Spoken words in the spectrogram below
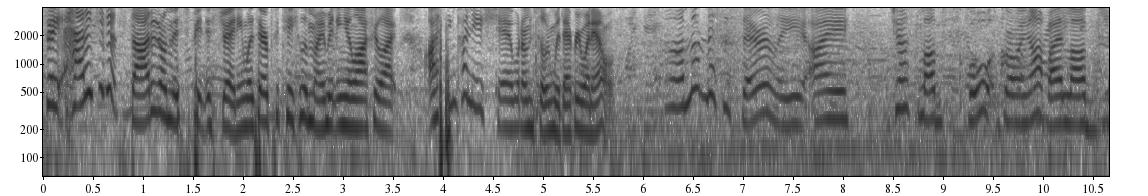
So how did you get started on this fitness journey? Was there a particular moment in your life you're like, I think I need to share what I'm doing with everyone else? Um, not necessarily. I just loved sport growing up. I loved,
